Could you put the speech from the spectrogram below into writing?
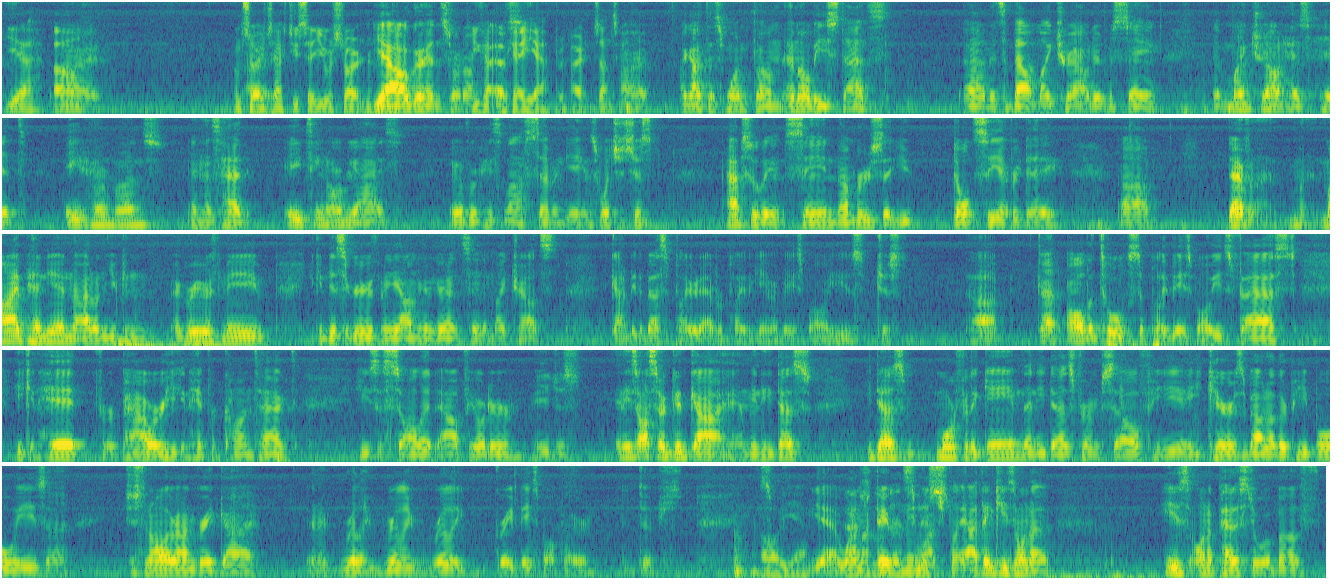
Yeah. Um, All right. I'm sorry, Alright. Jack. You said you were starting. Yeah? I'll go ahead and start off. You got okay. Yeah. All right. Sounds good. All right. I got this one from MLB Stats, and it's about Mike Trout. It was saying that Mike Trout has hit eight home runs and has had 18 RBIs over his last seven games, which is just absolutely insane numbers that you don't see every day. Um, my opinion, I don't. You can agree with me, you can disagree with me. I'm gonna go ahead and say that Mike Trout's got to be the best player to ever play the game of baseball. He's just uh, got all the tools to play baseball. He's fast. He can hit for power. He can hit for contact. He's a solid outfielder. He just and he's also a good guy. I mean, he does he does more for the game than he does for himself. He he cares about other people. He's uh, just an all around great guy and a really really really great baseball player. Just- Oh yeah. yeah, one of my Absolutely. favorites I mean, to watch play. I think he's on a he's on a pedestal above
